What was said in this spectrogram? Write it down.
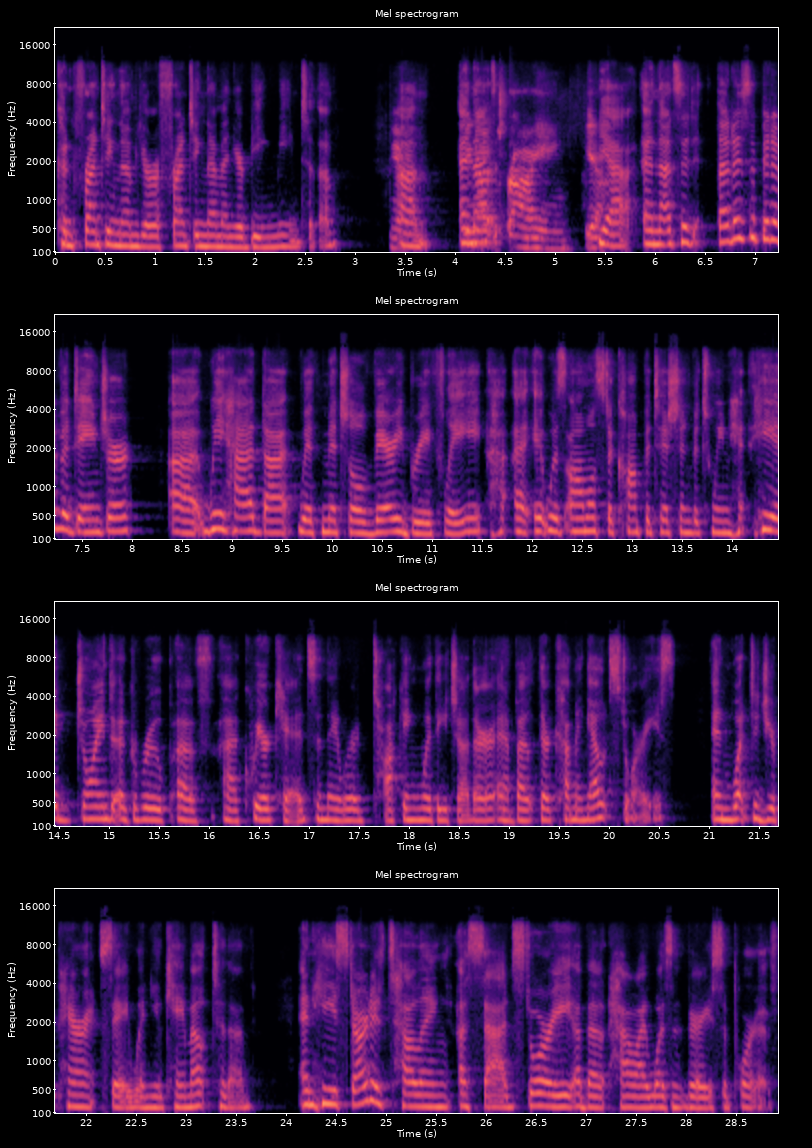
confronting them, you're affronting them, and you're being mean to them. Yeah. Um, and you're that's trying. Yeah. Yeah. And that's a that is a bit of a danger. Uh, we had that with Mitchell very briefly. Uh, it was almost a competition between, he had joined a group of uh, queer kids and they were talking with each other about their coming out stories. And what did your parents say when you came out to them? And he started telling a sad story about how I wasn't very supportive.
